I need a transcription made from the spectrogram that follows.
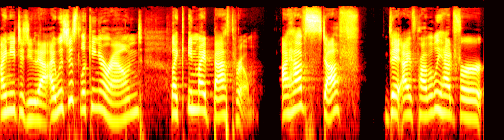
I need to do that. I was just looking around, like in my bathroom. I have stuff that I've probably had for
